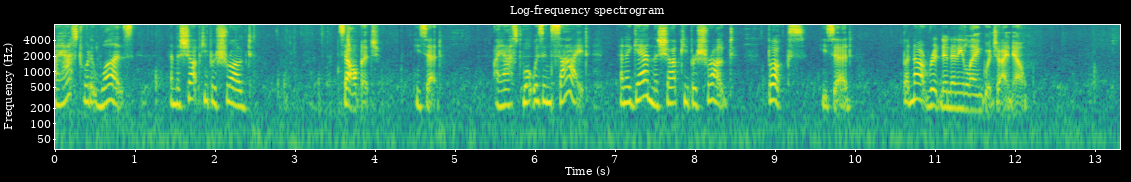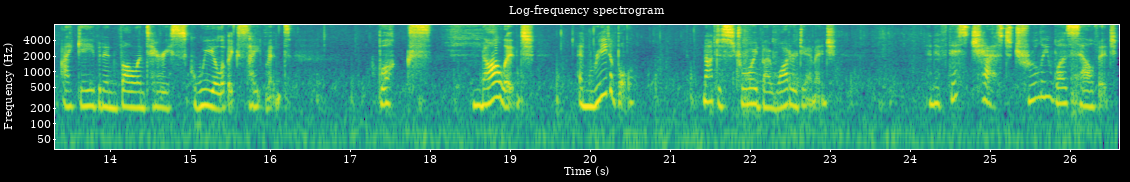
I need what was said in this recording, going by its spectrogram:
I asked what it was, and the shopkeeper shrugged. Salvage, he said. I asked what was inside, and again the shopkeeper shrugged. Books, he said, but not written in any language I know. I gave an involuntary squeal of excitement. Books, knowledge, and readable, not destroyed by water damage. And if this chest truly was salvage,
